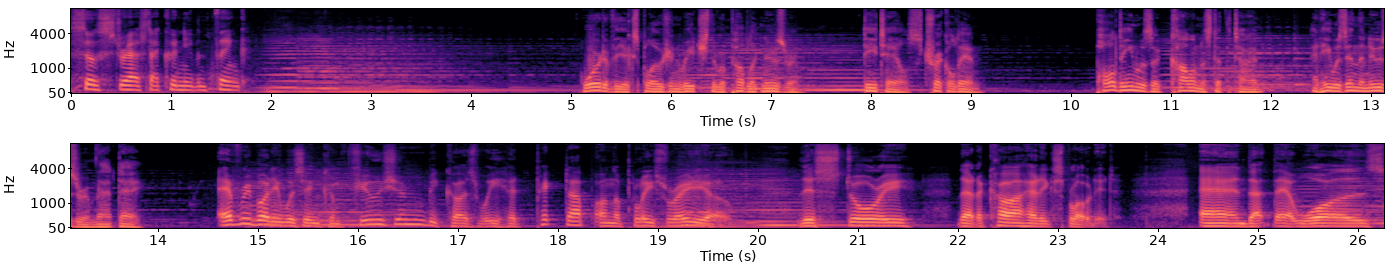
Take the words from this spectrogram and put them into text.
so stressed I couldn't even think. Word of the explosion reached the Republic newsroom. Details trickled in. Paul Dean was a columnist at the time, and he was in the newsroom that day. Everybody was in confusion because we had picked up on the police radio this story that a car had exploded and that there was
